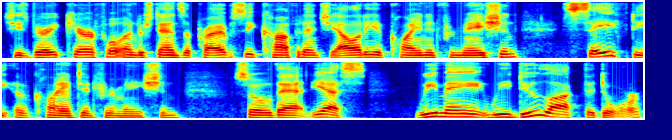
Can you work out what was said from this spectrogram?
She's very careful, understands the privacy, confidentiality of client information, safety of client information, so that yes, we may we do lock the door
